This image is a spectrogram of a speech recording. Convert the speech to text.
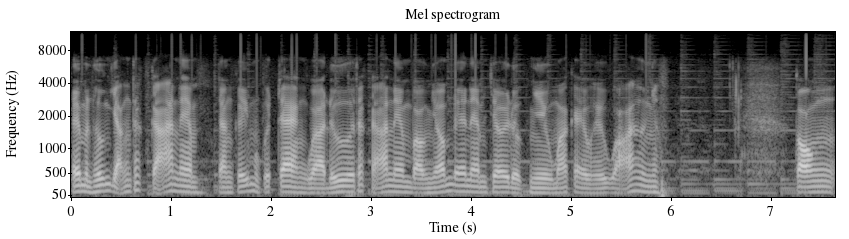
Để mình hướng dẫn tất cả anh em, đăng ký một cái trang và đưa tất cả anh em vào nhóm để anh em chơi được nhiều mã kèo hiệu quả hơn nha. Còn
